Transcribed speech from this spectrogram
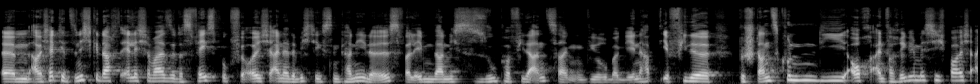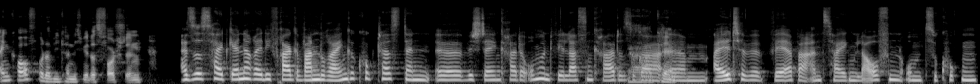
Ähm, aber ich hätte jetzt nicht gedacht, ehrlicherweise, dass Facebook für euch einer der wichtigsten Kanäle ist, weil eben da nicht super viele Anzeigen irgendwie rübergehen. Habt ihr viele Bestandskunden, die auch einfach regelmäßig bei euch einkaufen oder wie kann ich mir das vorstellen? Also es ist halt generell die Frage, wann du reingeguckt hast, denn äh, wir stellen gerade um und wir lassen gerade sogar okay. ähm, alte Werbeanzeigen laufen, um zu gucken,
